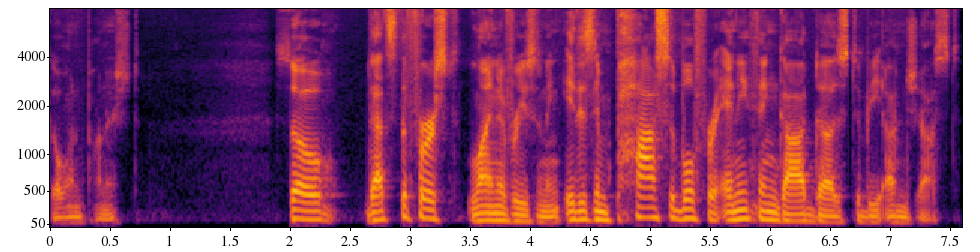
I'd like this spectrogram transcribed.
go unpunished. So that's the first line of reasoning. It is impossible for anything God does to be unjust.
